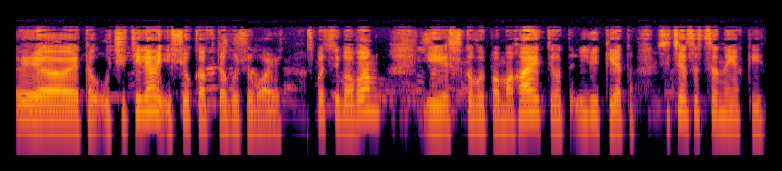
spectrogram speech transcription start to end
э, это учителя еще как-то выживают. Спасибо вам, и что вы помогаете. Вот лики это. Сейчас за цены які.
